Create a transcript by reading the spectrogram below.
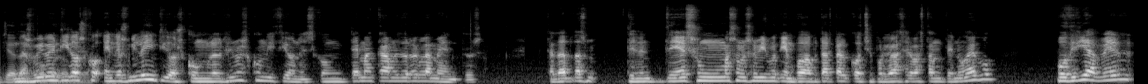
Yo en, tampoco lo 2022, veo. co- en 2022, con las mismas condiciones, con tema cambio de reglamentos, te adaptas, tienes un, más o menos el mismo tiempo de adaptarte al coche porque va a ser bastante nuevo, podría haber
